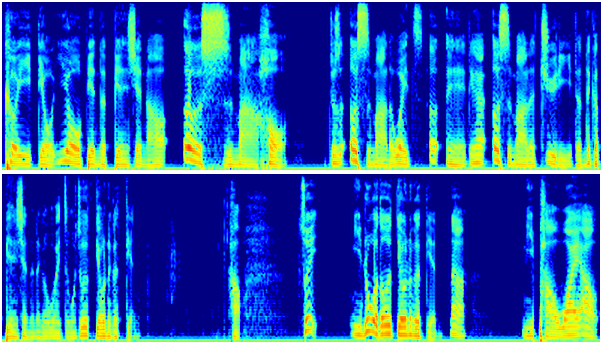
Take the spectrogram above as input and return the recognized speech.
刻意丢右边的边线，然后二十码后。就是二十码的位置，二诶，应该二十码的距离的那个边线的那个位置，我就是丢那个点。好，所以你如果都是丢那个点，那你跑 Y out，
